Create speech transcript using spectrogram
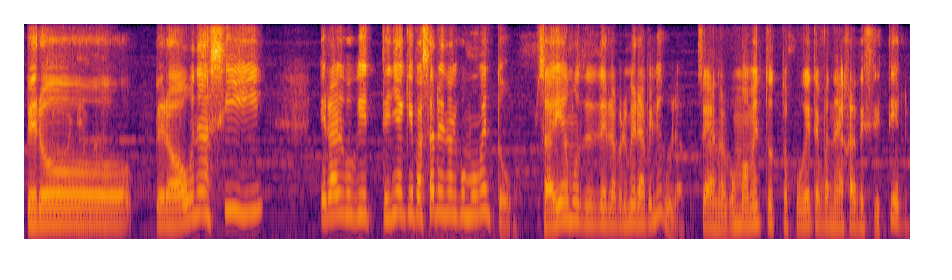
Pero, pero aún así era algo que tenía que pasar en algún momento. Sabíamos desde la primera película. O sea, en algún momento estos juguetes van a dejar de existir.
